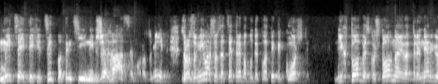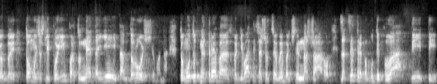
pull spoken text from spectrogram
ми цей дефіцит потенційний вже гасимо. Розумієте? Зрозуміло, що за це треба буде платити кошти. Ніхто безкоштовно електроенергію, би, в тому числі по імпорту, не дає і там дорожче вона. Тому тут не треба сподіватися, що це вибачте на шару. За це треба буде платити.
